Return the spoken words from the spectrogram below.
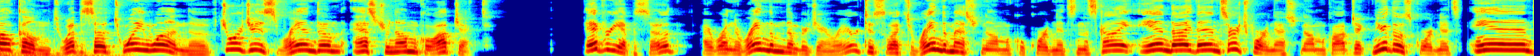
Welcome to episode 21 of George's Random Astronomical Object. Every episode, I run a random number generator to select random astronomical coordinates in the sky, and I then search for an astronomical object near those coordinates and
